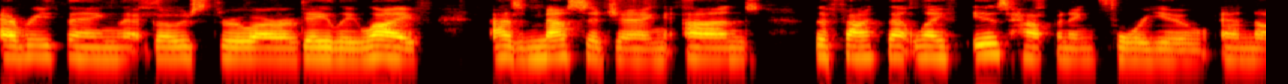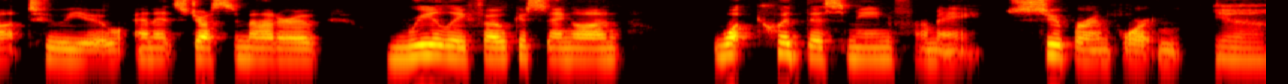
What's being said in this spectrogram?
everything that goes through our daily life as messaging and the fact that life is happening for you and not to you. And it's just a matter of really focusing on what could this mean for me? Super important. Yeah.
